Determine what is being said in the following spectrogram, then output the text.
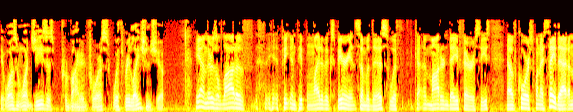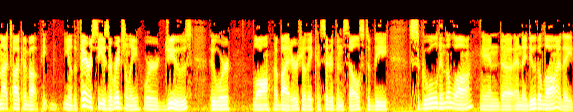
It wasn't what Jesus provided for us with relationship. Yeah, and there's a lot of, and people might have experienced some of this with modern day Pharisees. Now, of course, when I say that, I'm not talking about, you know, the Pharisees originally were Jews who were law abiders, or they considered themselves to be schooled in the law, and uh, and they knew the law, and they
